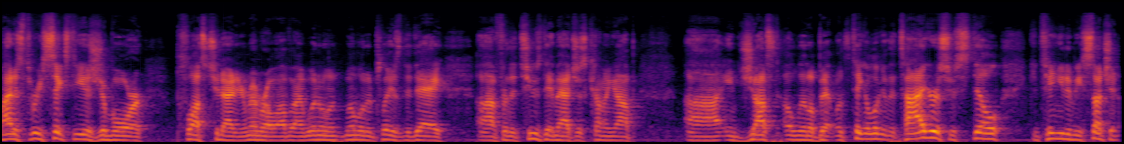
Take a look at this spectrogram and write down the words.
minus 360 is Jabeur plus 290. Remember, my Wimbledon plays the day uh, for the Tuesday matches coming up uh, in just a little bit. Let's take a look at the Tigers, who still continue to be such an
